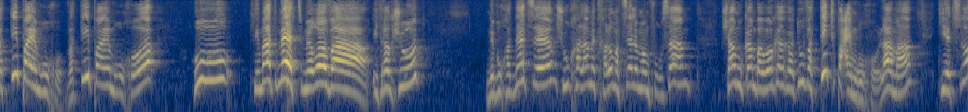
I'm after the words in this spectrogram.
וטיפה הם רוחו. וטיפה הם רוחו, הוא כמעט מת מרוב ההתרגשות. נבוכדנצר, שהוא חלם את חלום הצלם המפורסם, שם הוא קם בבוקר, כתוב ותתפעם רוחו. למה? כי אצלו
